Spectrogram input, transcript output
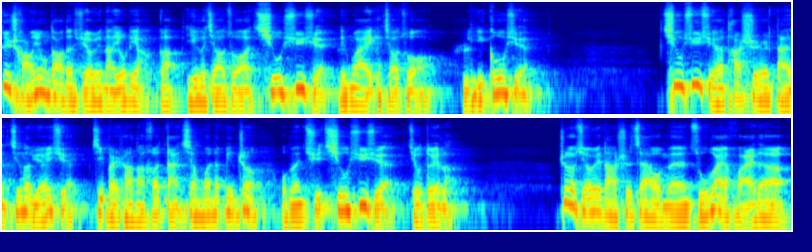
最常用到的穴位呢有两个，一个叫做丘虚穴，另外一个叫做离沟穴。丘虚穴它是胆经的原穴，基本上呢和胆相关的病症，我们取丘虚穴就对了。这个穴位呢是在我们足外踝的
